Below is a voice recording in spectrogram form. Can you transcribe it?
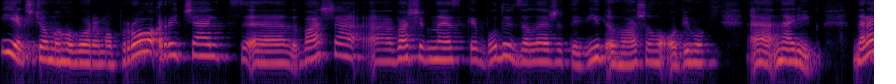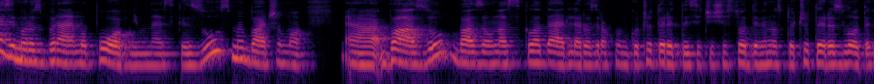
І якщо ми говоримо про речаль, е, ваша, ваші внески будуть залежати від вашого обігу на рік. Наразі ми розбираємо повні внески ЗУС. Ми бачимо базу. База у нас складає для розрахунку 4694 злотих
